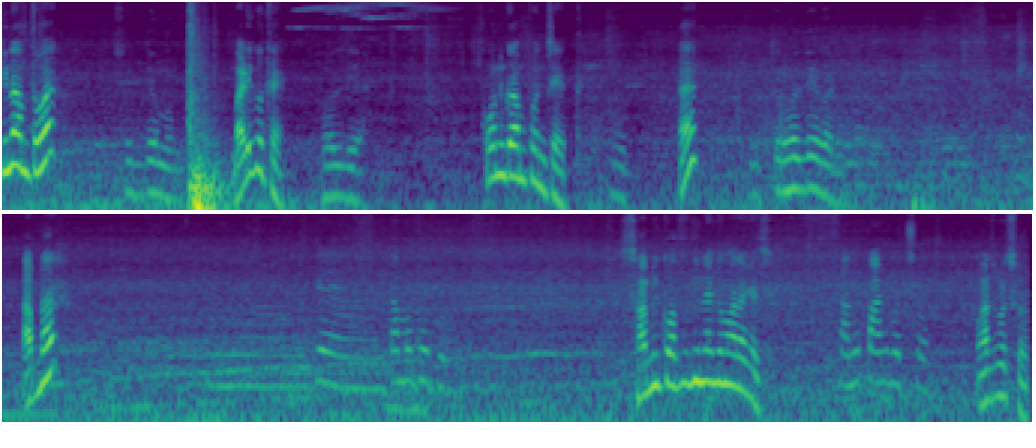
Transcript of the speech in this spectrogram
কি নাম তোমার? সুদ্দেমন বাড়ি কোথায়? হলদিয়া। কোন গ্রাম পঞ্চায়েত? হ্যাঁ? উত্তর হলদিয়া বাড়ি। আপনার? স্বামী কতদিন আগে মারা গেছে? আমি পাঁচ বছর। পাঁচ বছর।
